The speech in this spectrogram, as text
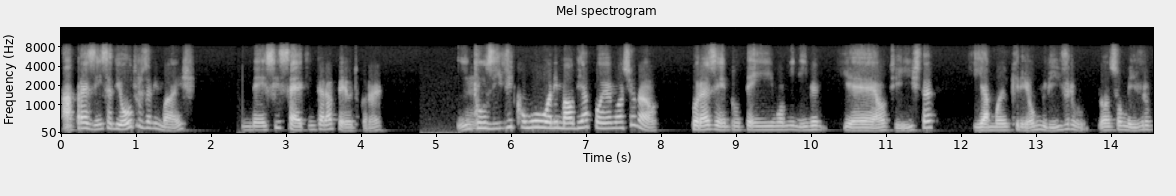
a presença de outros animais nesse setting terapêutico, né? Inclusive como animal de apoio emocional. Por exemplo, tem uma menina que é autista e a mãe criou um livro, lançou um livro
